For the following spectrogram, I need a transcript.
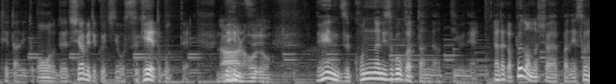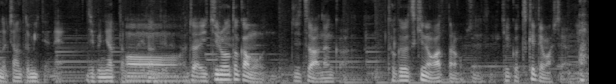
てたりとか。おで調べていくうちにおすげえと思って。なるほどレンズこんなにすごかったんだっていうね。だからプロの人はやっぱねそういうのちゃんと見てね自分に合ったものを選んでる。じゃあイチローとかも実はなんか特別機能があったのかもしれないですね。結構つけてましたよね。あ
